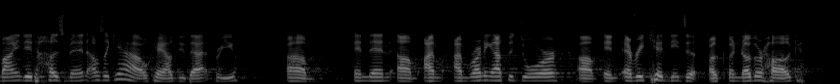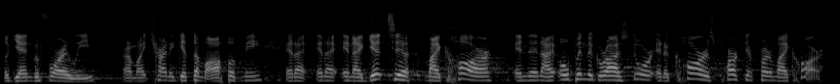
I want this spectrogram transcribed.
minded husband, I was like, yeah, okay, I'll do that for you. Um, and then um, I'm, I'm running out the door, um, and every kid needs a, a, another hug again before I leave. I'm like trying to get them off of me, and I, and, I, and I get to my car, and then I open the garage door, and a car is parked in front of my car.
